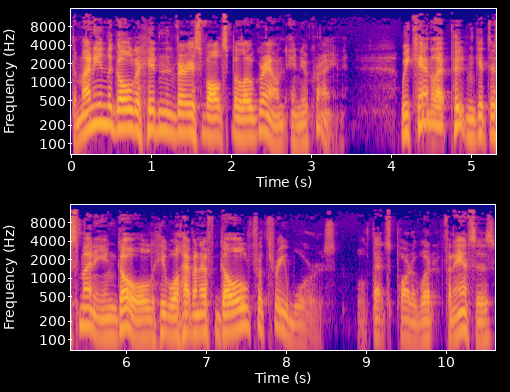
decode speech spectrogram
The money and the gold are hidden in various vaults below ground in Ukraine. We can't let Putin get this money in gold. He will have enough gold for three wars. Well, that's part of what finances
